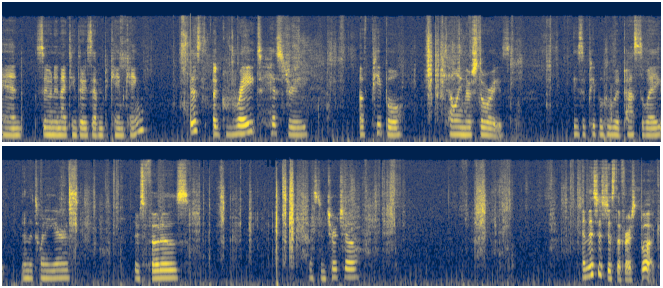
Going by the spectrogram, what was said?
and soon in 1937 became king. Just a great history of people telling their stories. These are people who had passed away in the 20 years. There's photos. Winston Churchill. And this is just the first book.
